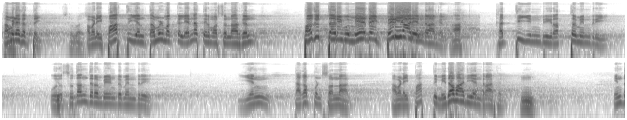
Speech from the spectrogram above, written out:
தமிழகத்தை. அவனை பார்த்து என் தமிழ் மக்கள் என்ன தெரியுமா சொன்னார்கள்? பகுத்தறிவு மேதை பெரியார் என்றார்கள். கத்தியின்றி ரத்தமின்றி ஒரு சுதந்திரம் வேண்டும் என்று என் தகப்பன் சொன்னான். அவனை பார்த்து மிதவாதி என்றார்கள். இந்த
